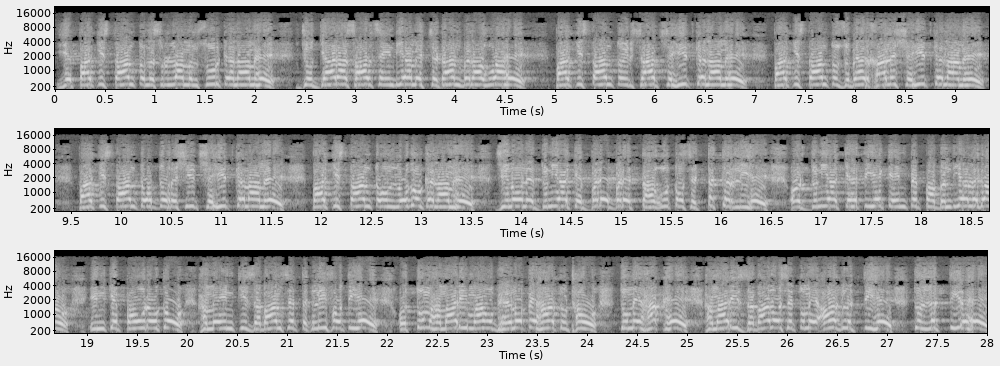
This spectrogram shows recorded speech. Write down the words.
یہ پاکستان تو نصر اللہ منصور کا نام ہے جو گیارہ سال سے انڈیا میں چٹان بنا ہوا ہے۔ پاکستان تو ارشاد شہید کا نام ہے، پاکستان تو زبیر خالد شہید کا نام ہے، پاکستان تو عبد الرشید شہید کا نام ہے، پاکستان تو ان لوگوں کا نام ہے جنہوں نے دنیا کے بڑے بڑے تاغوتوں سے ٹکر لی ہے اور دنیا کہتی ہے کہ ان پہ پابندیاں لگاؤ، ان کے پاؤں کو ہمیں ان کی زبان سے تکلیف ہوتی ہے اور تم ہماری ماں بہنوں پہ ہاتھ اٹھاؤ، تمہیں حق ہے، ہماری زبانوں سے تمہیں آگ لگتی ہے، تو لگتی رہے،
